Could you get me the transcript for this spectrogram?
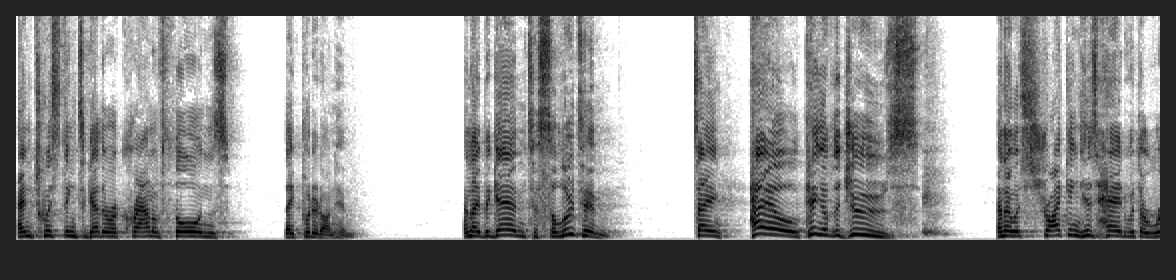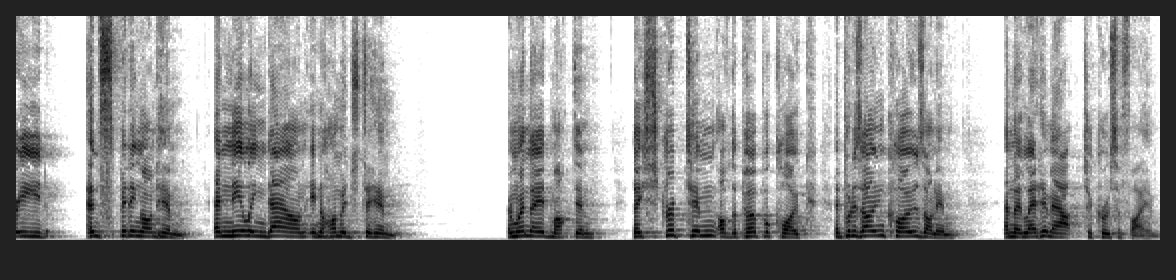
and twisting together a crown of thorns, they put it on him. And they began to salute him saying, Hail, King of the Jews! And they were striking his head with a reed and spitting on him and kneeling down in homage to him. And when they had mocked him, they stripped him of the purple cloak and put his own clothes on him, and they led him out to crucify him.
